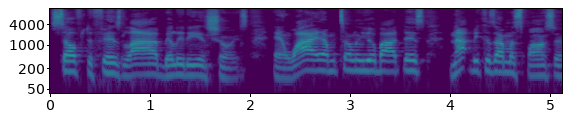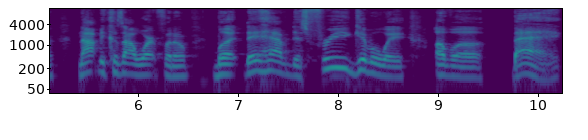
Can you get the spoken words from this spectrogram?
self defense liability insurance. And why I'm telling you about this, not because I'm a sponsor, not because I work for them, but they have this free giveaway of a bag.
